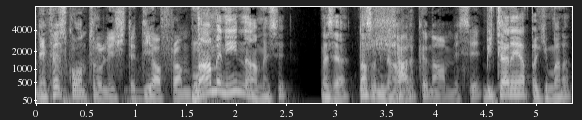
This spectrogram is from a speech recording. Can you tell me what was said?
Nefes kontrolü işte diyafram bu. Name neyin namesi? Mesela nasıl bir name? Şarkı namesi. Bir tane yap bakayım bana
